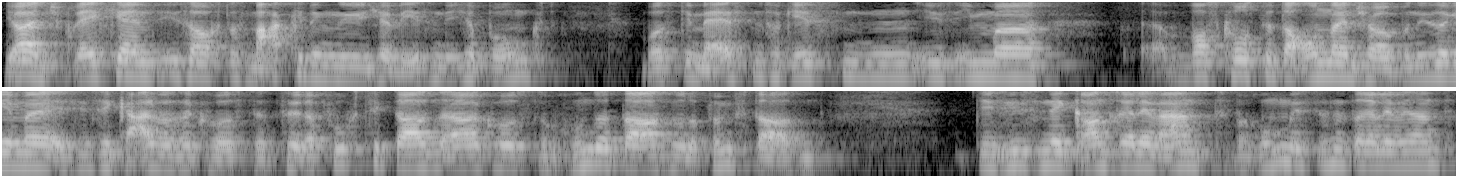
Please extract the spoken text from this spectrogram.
ja, entsprechend ist auch das Marketing natürlich ein wesentlicher Punkt. Was die meisten vergessen, ist immer, was kostet der Online-Shop? Und ich sage immer, es ist egal, was er kostet. Soll er 50.000 Euro kosten, 100.000 oder 5.000? Das ist nicht ganz relevant. Warum ist das nicht relevant?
